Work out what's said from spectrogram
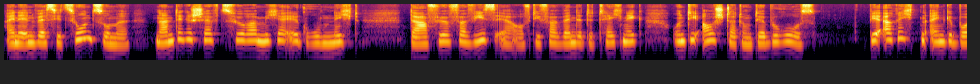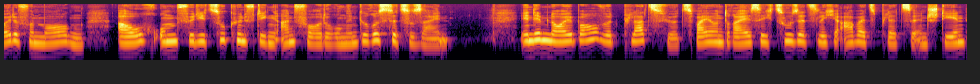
Eine Investitionssumme nannte Geschäftsführer Michael Grum nicht. Dafür verwies er auf die verwendete Technik und die Ausstattung der Büros. Wir errichten ein Gebäude von morgen, auch um für die zukünftigen Anforderungen gerüstet zu sein. In dem Neubau wird Platz für 32 zusätzliche Arbeitsplätze entstehen.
